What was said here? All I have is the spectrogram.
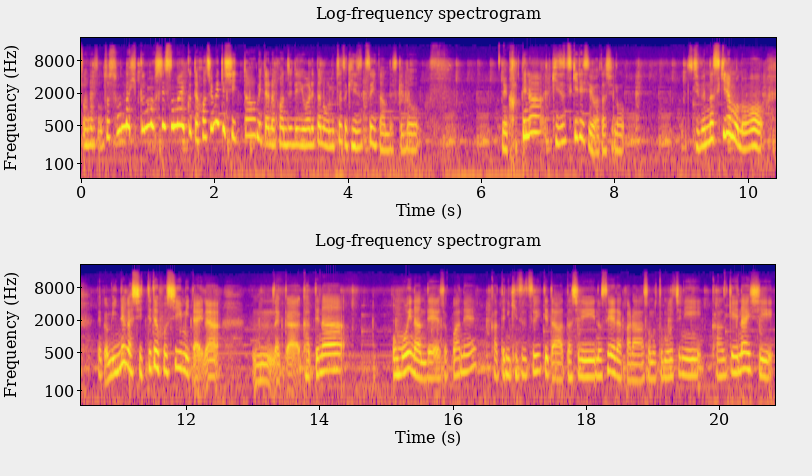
そうそう。私そんなヒプノシスマイクって初めて知ったみたいな感じで言われたのにちょっと傷ついたんですけど、ね、勝手な傷つきですよ私の。自分の好きなものをなんかみんなが知っててほしいみたいな、うん、なんか勝手な思いなんでそこはね勝手に傷ついてた私のせいだからその友達に関係ないし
